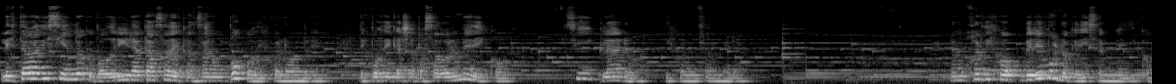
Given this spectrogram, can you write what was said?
Le estaba diciendo que podría ir a casa a descansar un poco, dijo el hombre, después de que haya pasado el médico. Sí, claro, dijo la enfermera. La mujer dijo, veremos lo que dice el médico.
